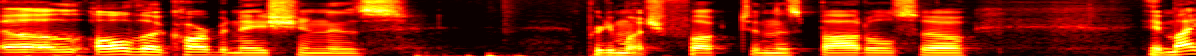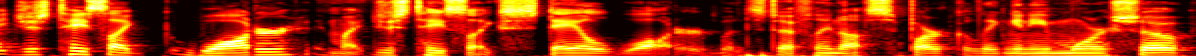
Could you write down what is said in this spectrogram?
Uh, all the carbonation is pretty much fucked in this bottle, so it might just taste like water. It might just taste like stale water, but it's definitely not sparkling anymore. So,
